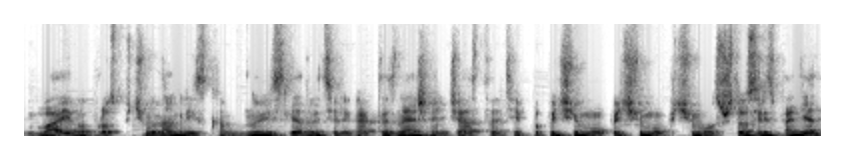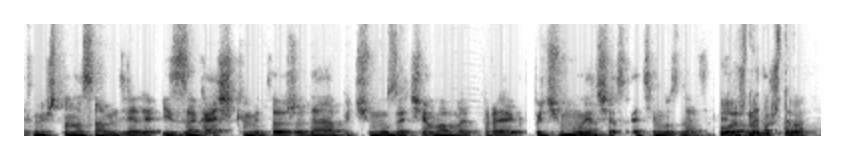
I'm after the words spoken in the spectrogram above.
Y вопрос, почему на английском? Ну, исследователи, как ты знаешь, они часто типа почему, почему, почему, что с респондентами, что на самом деле и с заказчиками тоже, да, почему, зачем вам этот проект, почему да. это сейчас хотим узнать. Или вот, чтобы что?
